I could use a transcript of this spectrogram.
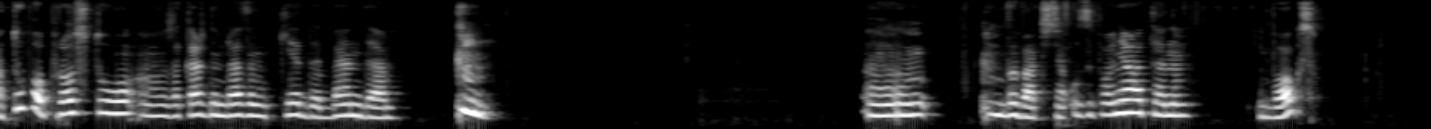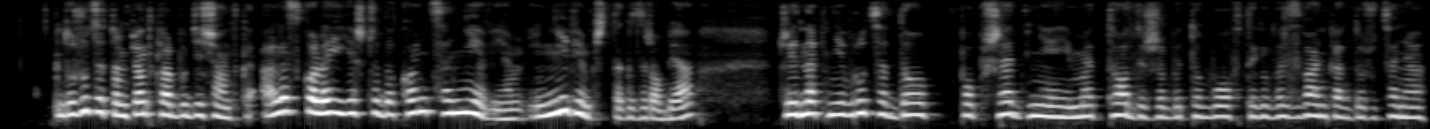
a tu po prostu e, za każdym razem, kiedy będę em, wybaczcie, uzupełniała ten box, dorzucę tą piątkę albo dziesiątkę, ale z kolei jeszcze do końca nie wiem i nie wiem, czy tak zrobię, czy jednak nie wrócę do poprzedniej metody, żeby to było w tych wyzwańkach do rzucania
